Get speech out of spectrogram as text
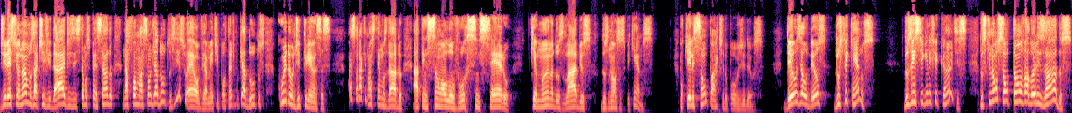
Direcionamos atividades estamos pensando na formação de adultos. Isso é, obviamente, importante porque adultos cuidam de crianças. Mas será que nós temos dado atenção ao louvor sincero que emana dos lábios dos nossos pequenos? Porque eles são parte do povo de Deus. Deus é o Deus dos pequenos, dos insignificantes, dos que não são tão valorizados.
